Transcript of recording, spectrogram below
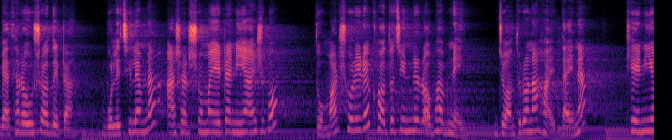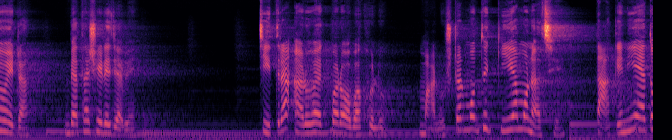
ব্যথার ঔষধ এটা। বলেছিলাম না, আসার সময় এটা নিয়ে আসব? তোমার শরীরে ক্ষতচিহ্নের অভাব নেই। যন্ত্রণা হয়, তাই না? খেয়ে নিও এটা। ব্যথা সেরে যাবে। চিত্রা আরও একবার অবাক হলো। মানুষটার মধ্যে কি এমন আছে? তাকে নিয়ে এত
